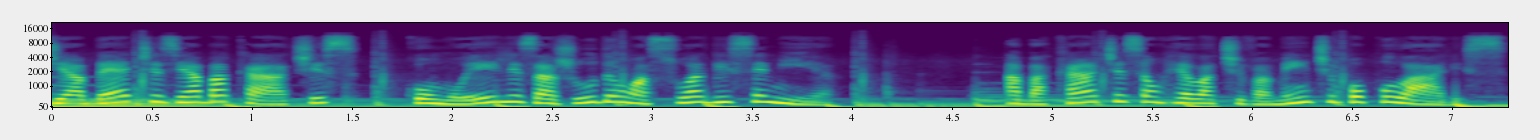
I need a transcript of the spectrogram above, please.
Diabetes e abacates, como eles ajudam a sua glicemia. Abacates são relativamente populares.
